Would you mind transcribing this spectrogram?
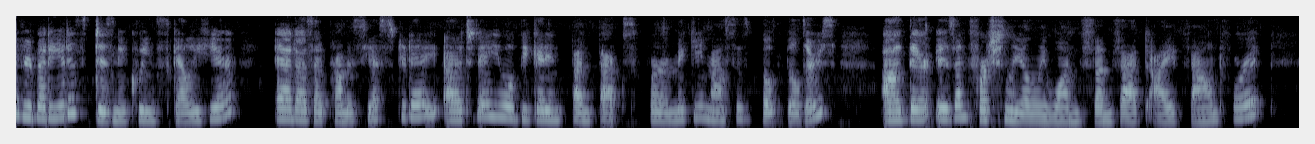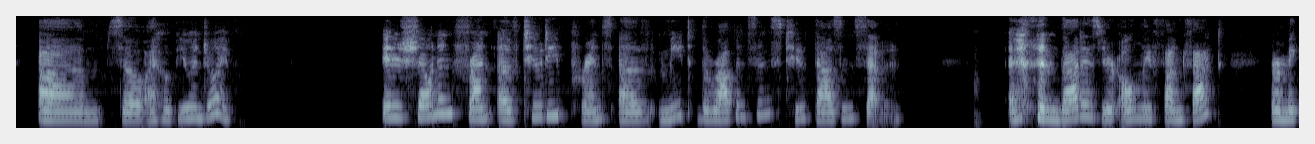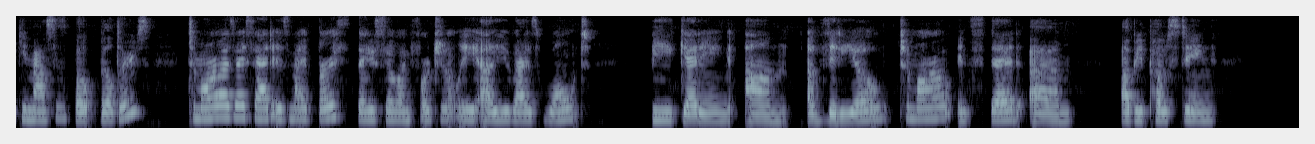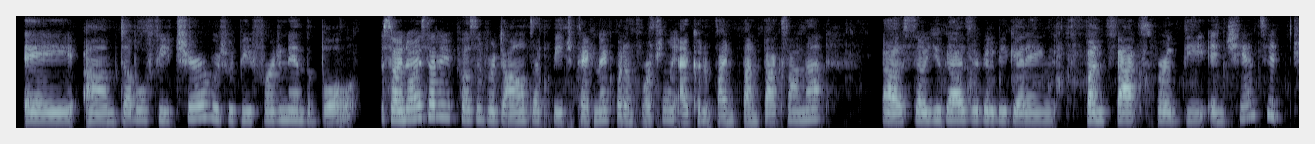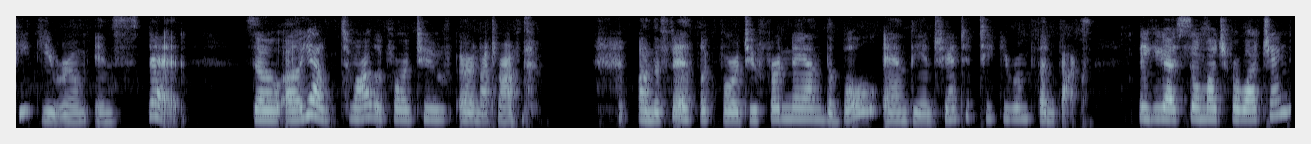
everybody, it is Disney Queen Skelly here, and as I promised yesterday, uh, today you will be getting fun facts for Mickey Mouse's Boat Builders. Uh, there is unfortunately only one fun fact I found for it, um, so I hope you enjoy. It is shown in front of 2D prints of Meet the Robinsons 2007. And that is your only fun fact for Mickey Mouse's Boat Builders. Tomorrow, as I said, is my birthday, so unfortunately, uh, you guys won't be getting um, a video tomorrow. Instead, um, I'll be posting a um, double feature, which would be Ferdinand the Bull. So I know I said I'd be posting for Donald Duck Beach Picnic, but unfortunately, I couldn't find fun facts on that. Uh, so you guys are going to be getting fun facts for the Enchanted Tiki Room instead. So uh, yeah, tomorrow look forward to, or not tomorrow, On the 5th, look forward to Ferdinand the Bull and the Enchanted Tiki Room Fun Facts. Thank you guys so much for watching.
